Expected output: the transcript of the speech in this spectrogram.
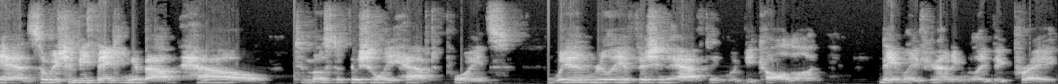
And so we should be thinking about how to most efficiently haft points when really efficient hafting would be called on, namely if you're hunting really big prey,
